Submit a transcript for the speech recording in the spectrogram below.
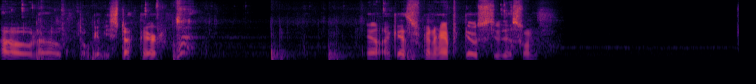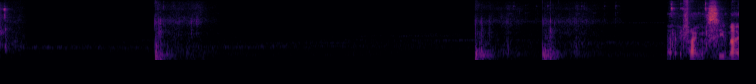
Oh no, don't get me stuck there. Yeah, I guess we're gonna have to ghost through this one. If I can see my...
